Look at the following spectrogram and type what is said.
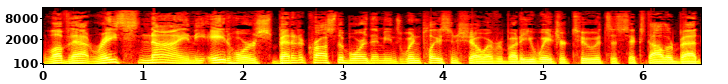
Love that. Race nine, the eight horse, bet it across the board. That means win, place, and show, everybody. You wager two, it's a $6 bet.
